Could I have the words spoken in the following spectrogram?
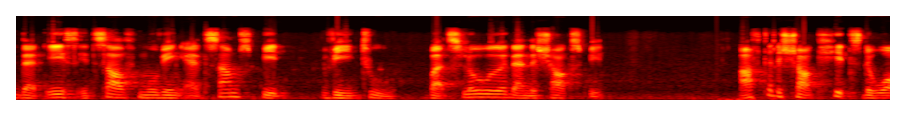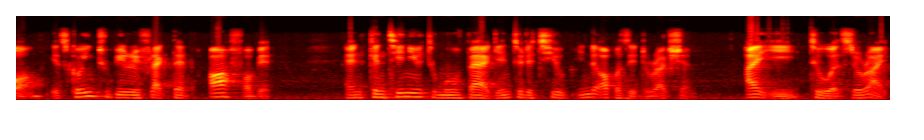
that is itself moving at some speed v2, but slower than the shock speed. After the shock hits the wall, it's going to be reflected off of it and continue to move back into the tube in the opposite direction, i.e. towards the right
